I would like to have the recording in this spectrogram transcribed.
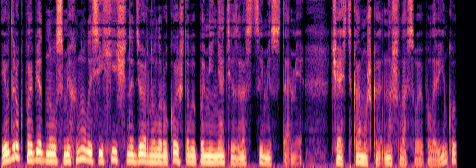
и вдруг победно усмехнулась и хищно дернула рукой, чтобы поменять изразцы местами. Часть камушка нашла свою половинку,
